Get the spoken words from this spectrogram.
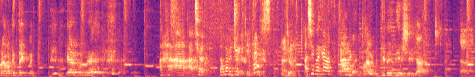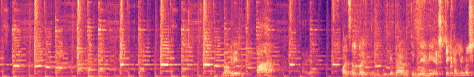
ভাই আমাকে দেখবে। কেয়ার করবে হ্যাঁ? আচ্ছা তাহলে আমি চলে যাই হ্যাঁ। আচ্ছা আমি বিদায় দিয়ে এসে যা ফয়সাল তুমি বুঝলো না আমি যে নিয়ে আসছে খালি বসে।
